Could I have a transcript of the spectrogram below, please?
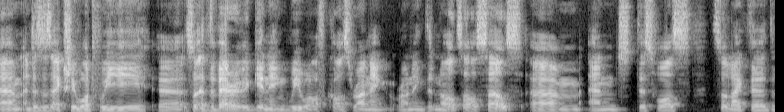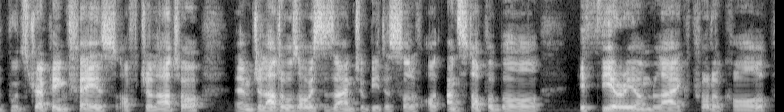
um, and this is actually what we, uh, so at the very beginning, we were of course running, running the nodes ourselves. Um, and this was so like the, the bootstrapping phase of Gelato. Um, Gelato was always designed to be this sort of unstoppable Ethereum-like protocol,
